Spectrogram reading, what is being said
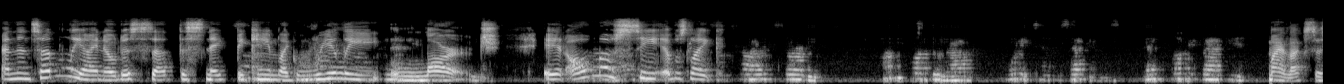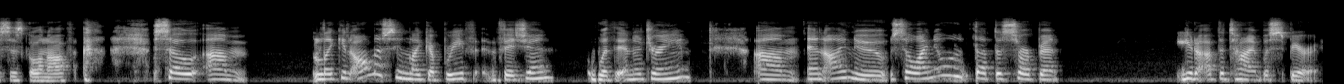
And then suddenly I noticed that the snake became like really large. It almost seemed, it was like. Unplug the router. Wait 10 seconds. Then plug it back in. My Alexa is going off. so, um, like it almost seemed like a brief vision within a dream. Um, and I knew, so I knew that the serpent, you know, at the time was spirit.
